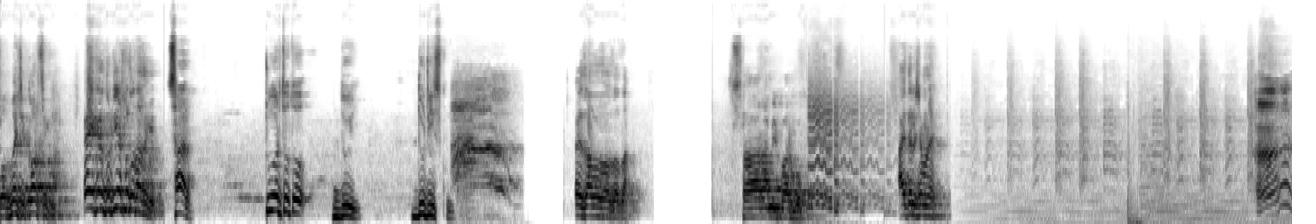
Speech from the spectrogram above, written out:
বদমাইশি করছে কি? এই এখানে দুটি আসলো কোথা থেকে স্যার টু অর্থ তো দুই দুটি স্কুল। এই যা যা যা যা যা। স্যার আমি পারব। আয় তাহলে সামনে। আয়।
